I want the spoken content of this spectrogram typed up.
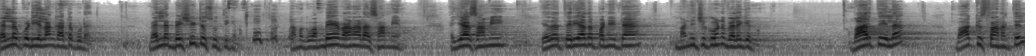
வெள்ளை கொடியெல்லாம் காட்டக்கூடாது. வெள்ளை பெட்ஷீட்டை சுற்றிக்கணும் நமக்கு வம்பே வேணாடா சாமின்னு ஐயா சாமி ஏதோ தெரியாத பண்ணிட்டேன் மன்னிச்சுக்கோன்னு விலகிடணும். வார்த்தையில் வாக்குஸ்தானத்தில்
